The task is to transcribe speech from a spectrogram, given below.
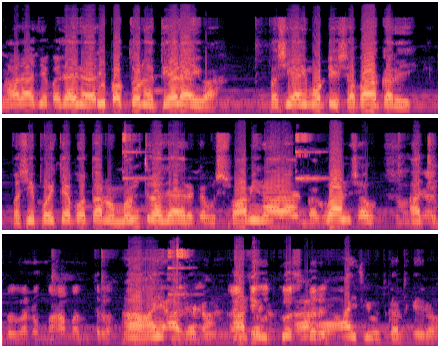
મહારાજે બધાને હરિભક્તોને તેડાવ્યા. પછી અહીં મોટી સભા કરી. પછી પોતે પોતાનો મંત્ર જાહેર કર્યો. સ્વામિનારાયણ ભગવાન સૌ ભગવાનનો મહામંત્ર. હા અહીં આ ઠેકાણ અહીંથી ઉદ્ઘોષ કર્યો. અહીંથી ઉદ્ગત કર્યો.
